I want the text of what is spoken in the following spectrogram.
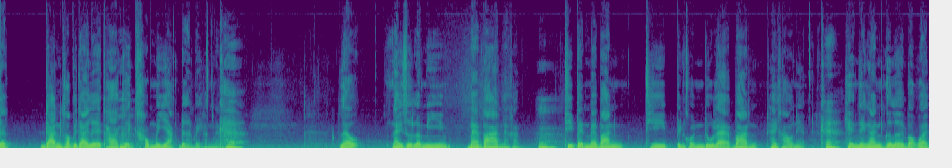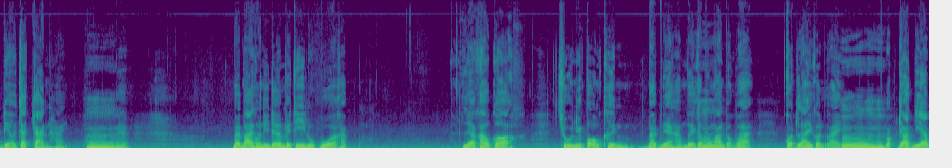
จะ ดันเข้าไปได้เลย ถ้าเกิดเขาไม่อยากเดินไปข้างหน้าค่ะแล้วในที่สุดแล้วมีแม่บ้านนะครับที่เป็นแม่บ้านที่เป็นคนดูแลบ้านให้เขาเนี่ยค่ะเห็นอย่างนั้นก็เลยบอกว่าเดี๋ยวจัดการให้นะฮะแม่บ้านคนนี้เดินไปที่ลูกบัวครับ แล้วเขาก็ชูนิ้วโป้งขึ้นแบบเนี้ยครับ เหมือนกับประมาณบอกว่า กดไลค์กดไลค์บอกยอดเยี่ยม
